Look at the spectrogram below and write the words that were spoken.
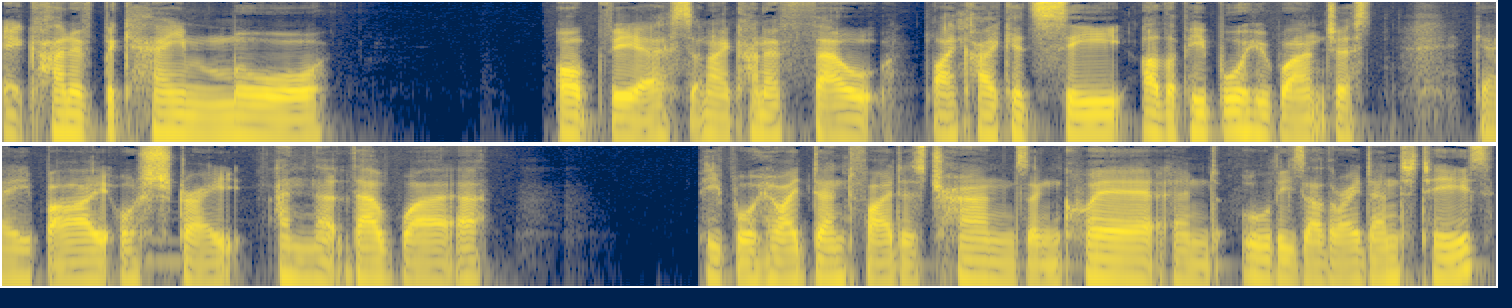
it kind of became more obvious and I kind of felt like I could see other people who weren't just gay, bi, or straight, and that there were people who identified as trans and queer and all these other identities.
